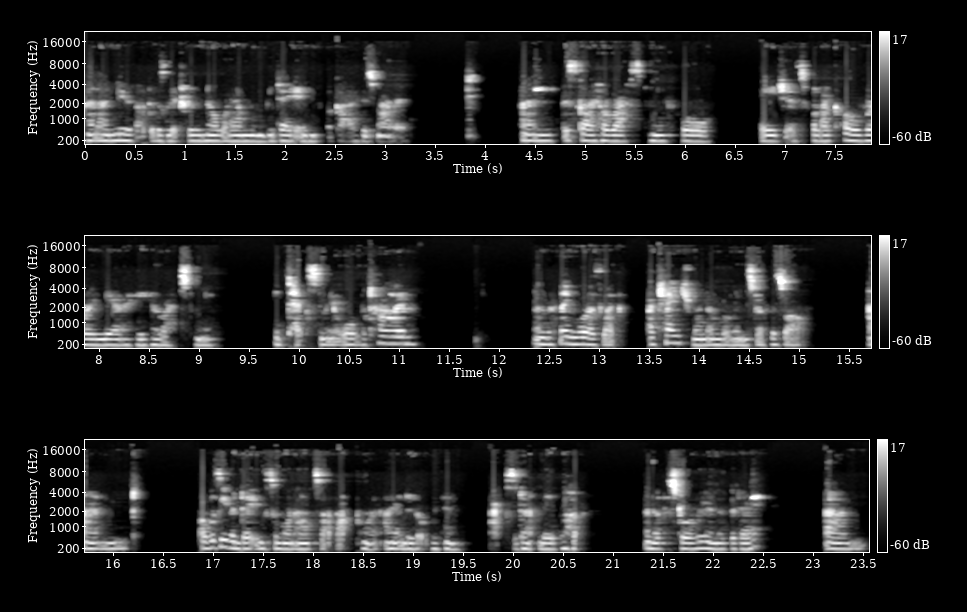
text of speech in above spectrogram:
And I knew that there was literally no way I'm going to be dating a guy who's married. And this guy harassed me for ages. For like over a year, he harassed me. He texted me all the time. And the thing was, like, I changed my number and stuff as well. And I was even dating someone else at that point. I ended up with him accidentally, but another story, another day. Um,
